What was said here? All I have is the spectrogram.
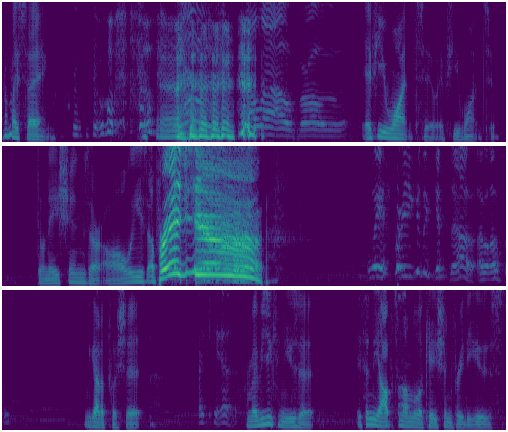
What am I saying? Sell out, bro. If you want to, if you want to. Donations are always appreciated. I'm up. You gotta push it. I can't. Or maybe you can use it. It's in the optimum Oh. location for you to use.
